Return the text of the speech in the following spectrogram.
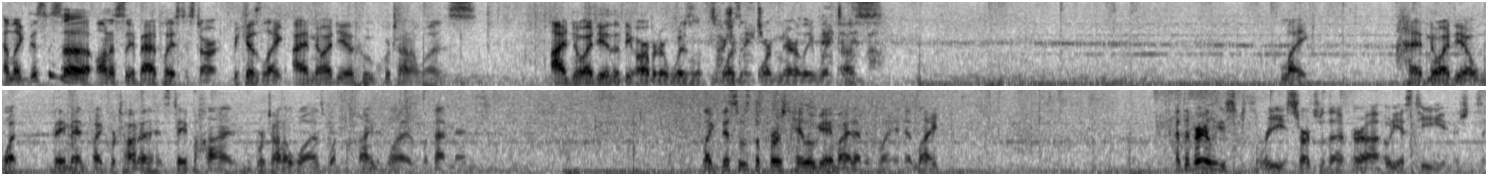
And like this is a honestly a bad place to start because like I had no idea who Cortana was. I had no idea that the Arbiter wasn't wasn't ordinarily with us. Like I had no idea what they meant by Cortana had stayed behind, who Cortana was, what behind was, what that meant. Like this was the first Halo game I'd ever played, and like at the very least, three starts with a or uh, ODST, I should say,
